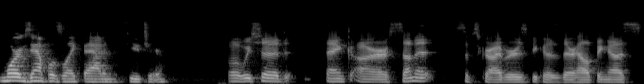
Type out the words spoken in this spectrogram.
more examples like that in the future. Well, we should thank our Summit subscribers because they're helping us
